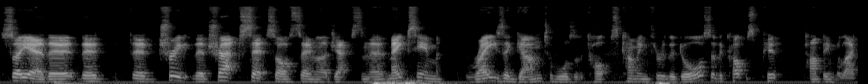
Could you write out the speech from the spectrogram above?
So yeah, the the the tri- the trap sets off Samuel L. Jackson, and it makes him raise a gun towards the cops coming through the door. So the cops pit, pump him with like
